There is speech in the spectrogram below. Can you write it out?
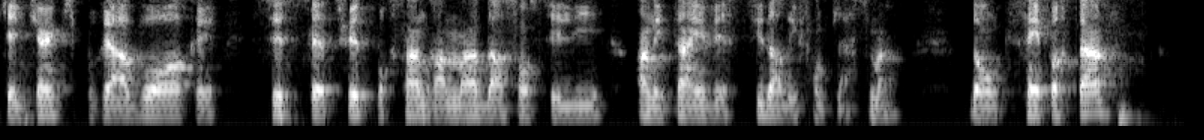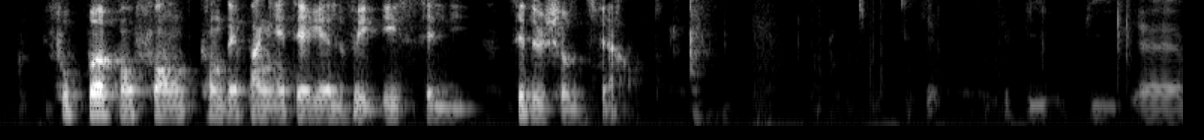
quelqu'un qui pourrait avoir 6, 7, 8% de rendement dans son CELI en étant investi dans des fonds de placement. Donc, c'est important. Il ne faut pas confondre compte d'épargne intérêt élevé et CELI. C'est deux choses différentes. OK. Puis, euh,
